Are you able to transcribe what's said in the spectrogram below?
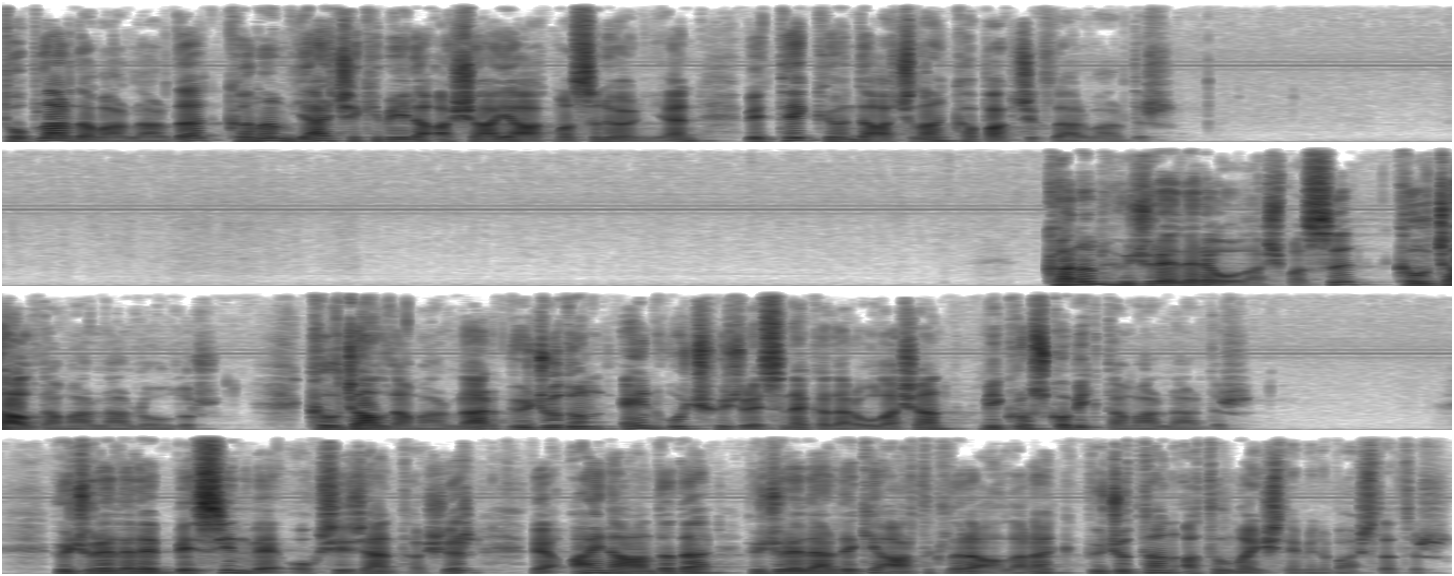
Toplar damarlarda kanın yer çekimiyle aşağıya akmasını önleyen ve tek yönde açılan kapakçıklar vardır. Kanın hücrelere ulaşması kılcal damarlarla olur. Kılcal damarlar vücudun en uç hücresine kadar ulaşan mikroskobik damarlardır. Hücrelere besin ve oksijen taşır ve aynı anda da hücrelerdeki artıkları alarak vücuttan atılma işlemini başlatır.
